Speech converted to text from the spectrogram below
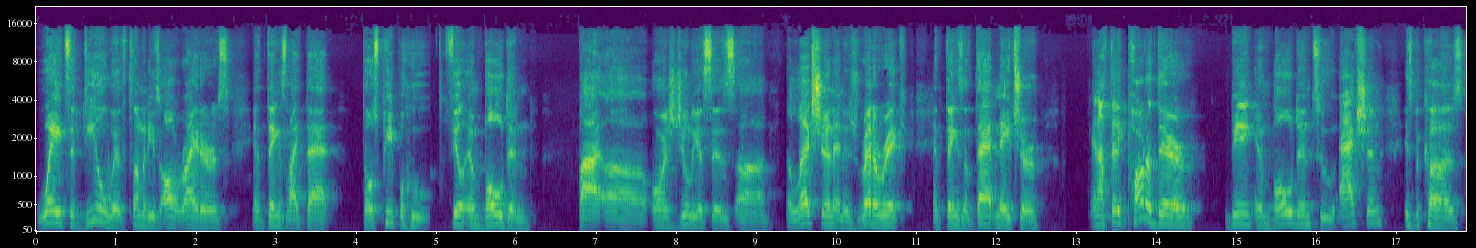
way to deal with some of these alt righters and things like that. Those people who feel emboldened by uh, Orange Julius's uh, election and his rhetoric and things of that nature. And I think part of their being emboldened to action is because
